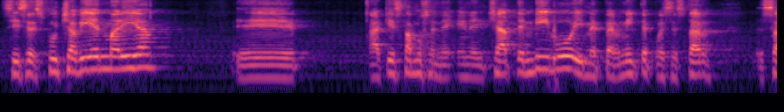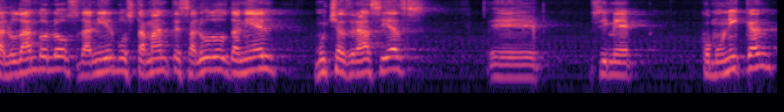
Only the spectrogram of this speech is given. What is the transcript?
si se escucha bien, María. Eh, aquí estamos en, el chat en vivo y me permite pues estar saludándolos. Daniel Bustamante, saludos, Daniel, muchas gracias. Eh, si me comunican,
